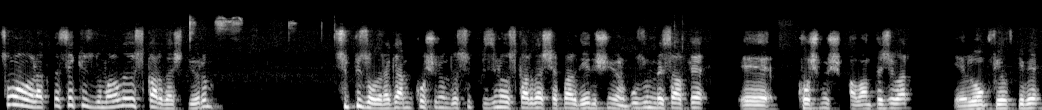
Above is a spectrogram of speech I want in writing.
Son olarak da 8 numaralı öz kardeş diyorum. Sürpriz olarak yani bu koşunun da sürprizini öz kardeş yapar diye düşünüyorum. Uzun mesafe e, koşmuş avantajı var. E, Longfield gibi.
